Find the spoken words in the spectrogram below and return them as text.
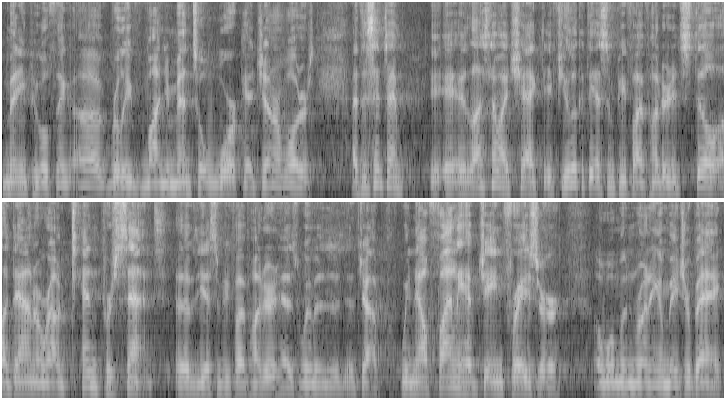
many people think, uh, really monumental work at General Motors. At the same time, last time I checked, if you look at the S&P 500, it's still uh, down around 10% of the S&P 500 has women in the job. We now finally have Jane Fraser, a woman running a major bank.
